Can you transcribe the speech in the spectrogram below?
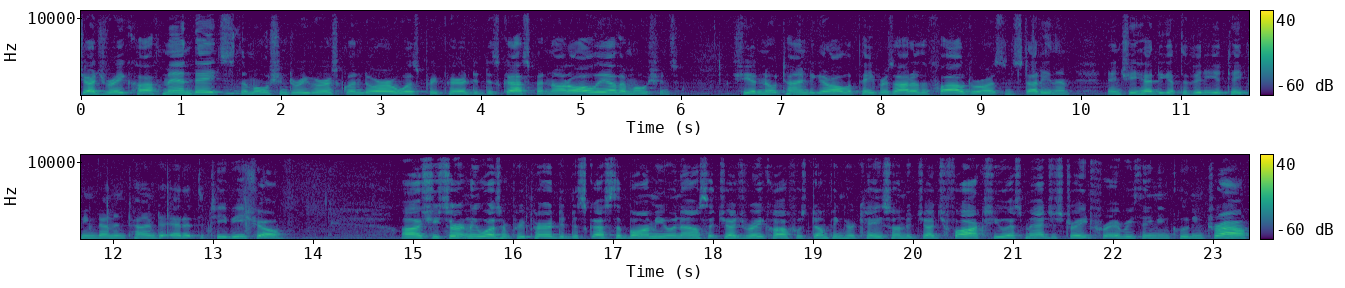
Judge Rakoff mandates. The motion to reverse Glendora was prepared to discuss, but not all the other motions. She had no time to get all the papers out of the file drawers and study them, and she had to get the videotaping done in time to edit the TV show. Uh, she certainly wasn't prepared to discuss the bomb you announced that Judge Rakoff was dumping her case onto Judge Fox, U.S. Magistrate, for everything, including trial.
